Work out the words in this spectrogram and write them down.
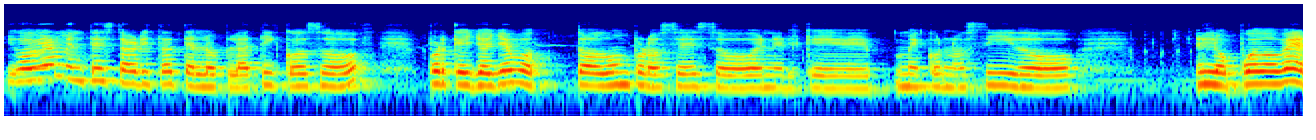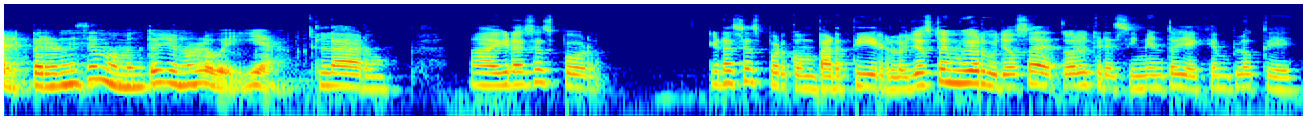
Y obviamente esto ahorita te lo platico, Sof, porque yo llevo todo un proceso en el que me he conocido, lo puedo ver, pero en ese momento yo no lo veía. Claro. Ay, gracias por, gracias por compartirlo. Yo estoy muy orgullosa de todo el crecimiento y ejemplo que,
